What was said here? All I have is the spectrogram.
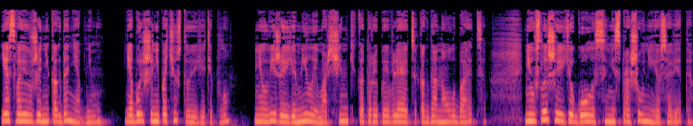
Я свою уже никогда не обниму. Я больше не почувствую ее тепло, не увижу ее милые морщинки, которые появляются, когда она улыбается, не услышу ее голос, не спрошу у нее совета.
